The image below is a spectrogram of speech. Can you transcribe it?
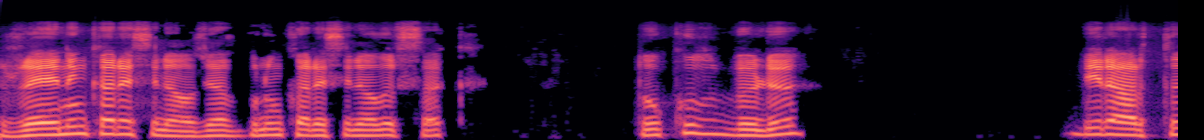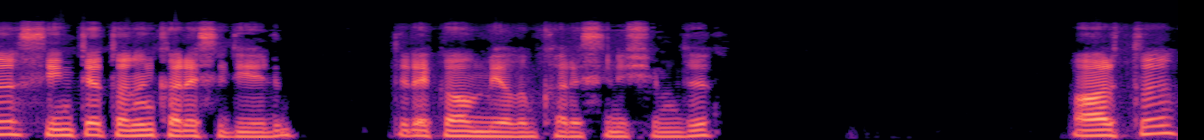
r'nin karesini alacağız. Bunun karesini alırsak 9 bölü 1 artı sin teta'nın karesi diyelim. Direkt almayalım karesini şimdi. Artı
